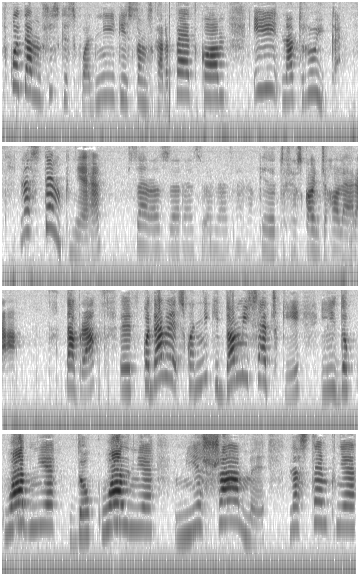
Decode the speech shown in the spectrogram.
wkładamy wszystkie składniki z tą skarpetką i na trójkę. Następnie... Zaraz, zaraz, zaraz, zaraz, kiedy to się skończy, cholera? Dobra, y, wkładamy składniki do miseczki i dokładnie, dokładnie mieszamy. Następnie,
